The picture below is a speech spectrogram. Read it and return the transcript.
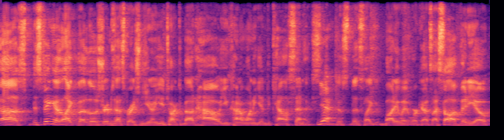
Uh, speaking of like those dreams and aspirations, you know, you talked about how you kind of want to get into calisthenics, Yeah. like just this like body weight workouts. I saw a video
